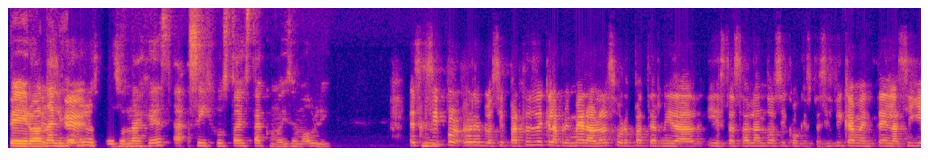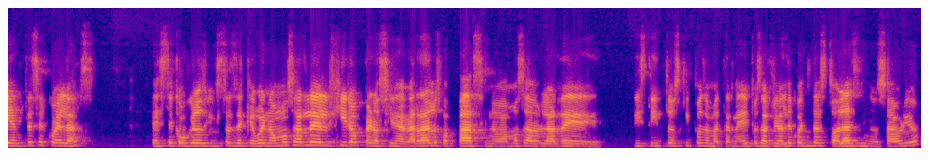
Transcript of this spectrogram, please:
pero analizando los personajes, ah, sí, justo ahí está, como dice Mowgli. Es que sí, por ejemplo, si partes de que la primera habla sobre paternidad y estás hablando así como que específicamente en las siguientes secuelas, este, como que los guionistas de que, bueno, vamos a darle el giro, pero sin agarrar a los papás, sino vamos a hablar de distintos tipos de maternidad y pues al final de cuentas todas las dinosaurios,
